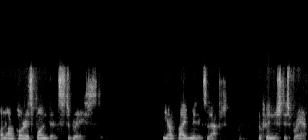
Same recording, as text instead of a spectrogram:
on our correspondence to grace. We have five minutes left to finish this prayer.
